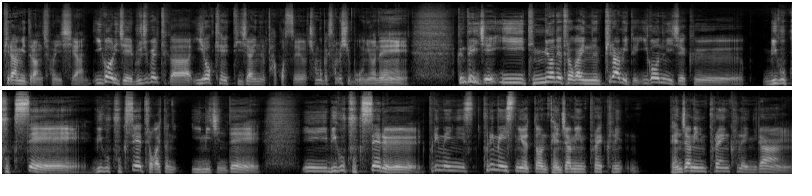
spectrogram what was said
피라미드랑 전시한 이걸 이제 루즈벨트가 이렇게 디자인을 바꿨어요. 1935년에. 근데 이제 이 뒷면에 들어가 있는 피라미드 이거는 이제 그 미국 국세에 미국 국세에 들어가 있던 이미지인데 이 미국 국세를 프리메이 프리메이슨이었던 벤자민 프랭클린 벤자민 프랭클린이랑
